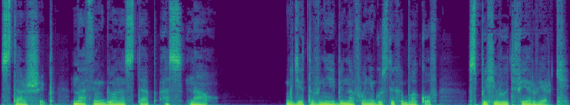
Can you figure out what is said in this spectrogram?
«Starship» «Nothing gonna stop us now». Где-то в небе на фоне густых облаков вспыхивают фейерверки.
